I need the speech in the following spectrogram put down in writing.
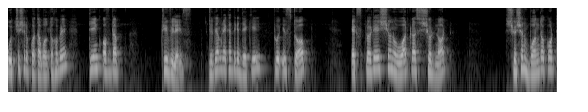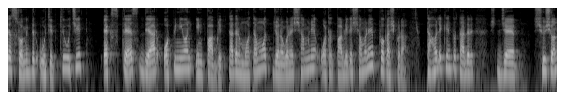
উচ্চস্বরে কথা বলতে হবে। থিঙ্ক অফ দ্য প্রিভিলেজ, যদি আমরা এখান থেকে দেখি, to stop exploitation workers should not শোষণ বন্ধ করতে শ্রমিকদের উচিত। কি উচিত? Express their opinion in public, তাদের মতামত জনগণের সামনে অর্থাৎ পাবলিকের সামনে প্রকাশ করা। তাহলে কিন্তু তাদের যে শোষণ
